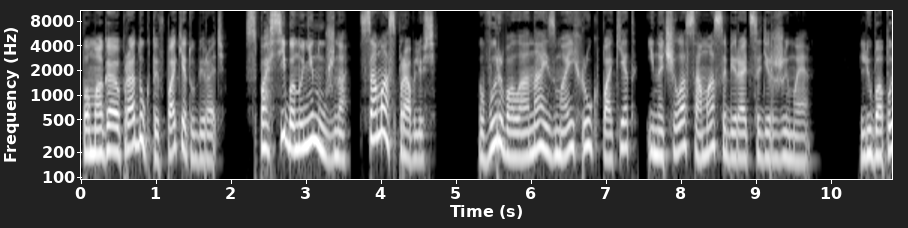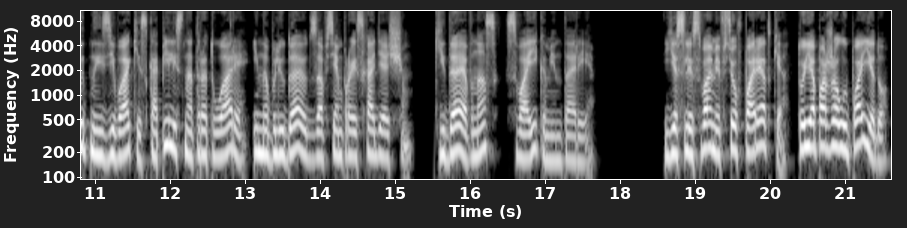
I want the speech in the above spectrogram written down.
Помогаю продукты в пакет убирать. Спасибо, но не нужно. Сама справлюсь. Вырвала она из моих рук пакет и начала сама собирать содержимое. Любопытные зеваки скопились на тротуаре и наблюдают за всем происходящим, кидая в нас свои комментарии. Если с вами все в порядке, то я, пожалуй, поеду.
